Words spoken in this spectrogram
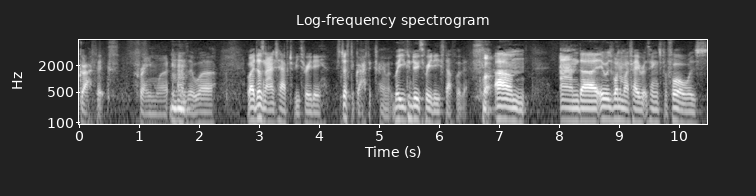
graphics framework, Mhm. as it were. Well, it doesn't actually have to be 3D. It's just a graphics framework, but you can do 3D stuff with it. Right. Um, and uh, it was one of my favorite things before was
